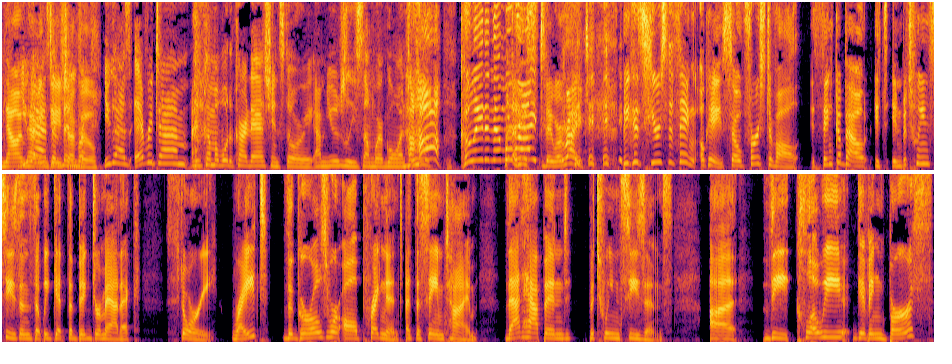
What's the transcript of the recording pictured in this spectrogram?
Now I'm you having deja been, vu. You guys, every time we come up with a Kardashian story, I'm usually somewhere going, ha ha, Khalid and them were right. they were right. because here's the thing. Okay, so first of all, think about it's in between seasons that we get the big dramatic story, right? The girls were all pregnant at the same time. That happened between seasons. Uh, the Khloe giving birth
